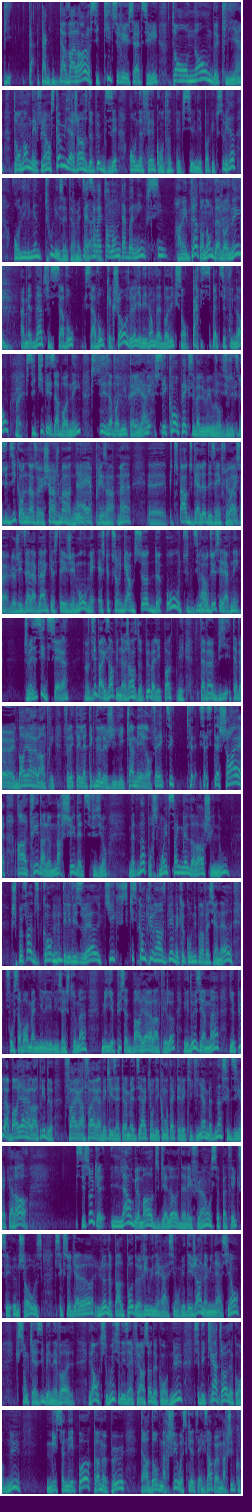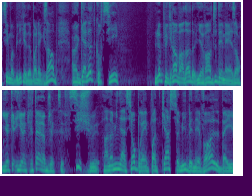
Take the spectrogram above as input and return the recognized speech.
Puis, ta, ta, ta valeur, c'est qui tu réussis à attirer, ton nombre de clients, ton nombre d'influences. Comme une agence de pub disait, on a fait le contrat de Pepsi à une époque et tout ça. Mais là, on élimine tous les intermédiaires. Ben, ça va être ton nombre d'abonnés aussi. En même temps, ton nombre d'abonnés, ah, maintenant, tu dis ça vaut, ça vaut quelque chose, mais là, il y a des nombres d'abonnés qui sont participatifs ou non. Ouais. C'est qui tes abonnés? C'est des abonnés payants? C'est complexe évaluer aujourd'hui. Tu, tu dis qu'on est dans un changement d'air présentement, euh, puis tu parles du gala des influenceurs. Là, j'ai dit à la blague que c'était Gémeaux, mais est-ce que tu regardes ça de haut ou tu te dis, Non. mon Dieu, c'est l'avenir? Je me dis c'est différent. Tu sais, par exemple, une agence de pub à l'époque, mais t'avais un billet, une barrière à l'entrée. Fallait que t'aies la technologie, les caméras. Fallait que tu tu c'était cher entrer dans le marché de la diffusion. Maintenant, pour ce moins de 5000 dollars chez nous, je peux faire du contenu télévisuel qui, qui se concurrence bien avec le contenu professionnel. Il faut savoir manier les, les instruments, mais il n'y a plus cette barrière à l'entrée-là. Et deuxièmement, il n'y a plus la barrière à l'entrée de faire affaire avec les intermédiaires qui ont des contacts avec les clients. Maintenant, c'est direct. Alors, c'est sûr que l'angle mort du gala de l'influence, Patrick, c'est une chose, c'est que ce gala-là là, ne parle pas de rémunération. Il y a des gens en nomination qui sont quasi bénévoles. Et donc, oui, c'est des influenceurs de contenu, c'est des créateurs de contenu, mais ce n'est pas comme un peu dans d'autres marchés où est-ce que, exemple, un marché de courtier immobilier qui est de bon exemple, un gala de courtier, le plus grand vendeur, de- il a vendu des maisons Il y a, il y a un critère objectif. si je suis en nomination pour un podcast semi-bénévole, ben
